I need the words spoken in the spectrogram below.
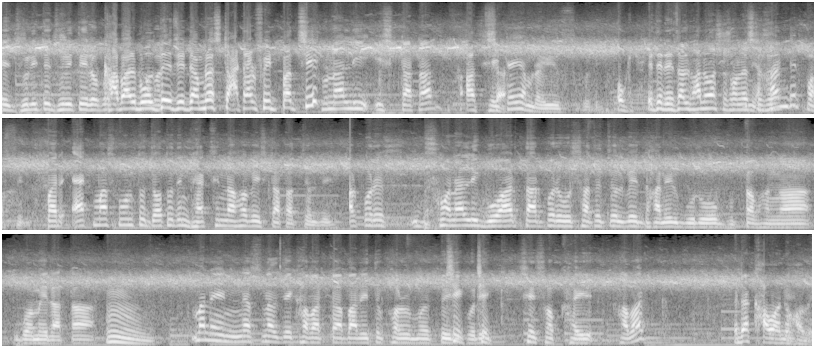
এই ঝুড়িতে ঝুড়িতে এরকম খাবার বলতে যেটা আমরা স্টার্টার ফিড পাচ্ছি। সোনালি স্টার্টার আচ্ছা। সেটাই আমরা ইউজ করি। ওকে এতে রেজাল্ট ভালো আসে সোনালি হান্ড্রেড পার্সেন্ট। আর এক মাস পর্যন্ত যতদিন ভ্যাকসিন না হবে স্টার্টার চলবে। তারপরে সোনালি গোয়ার তারপরে ওর সাথে চলবে ধানের গুঁড়ো ভুট্টা ভাঙা গমের আটা। হুম। মানে ন্যাশনাল যে খাবারটা বাড়িতে ফল তৈরি করে ঠিক। সেসব খাই খাবার এটা খাওয়ানো হবে।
